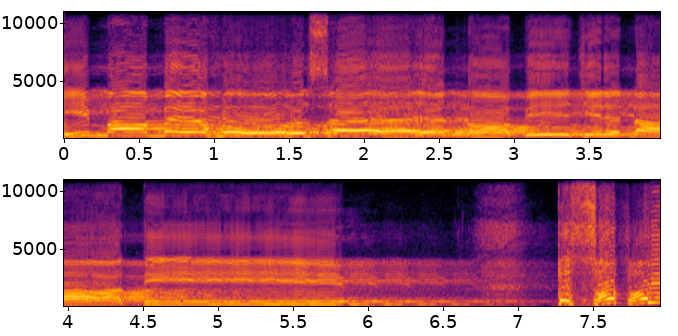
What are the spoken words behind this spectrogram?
ইমাম হোসেন নবীজির নাতি তো সবজি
